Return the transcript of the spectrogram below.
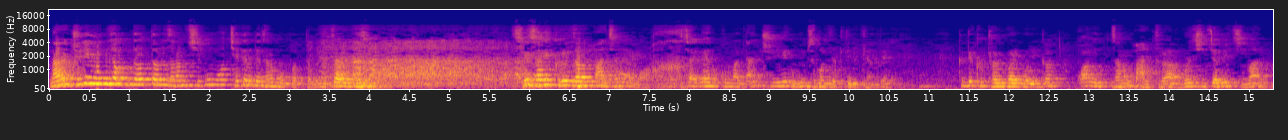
나는 주님 음성 들었다는 사람 치고 뭐 제대로 된 사람 못 봤다고 세상에 그런 사람 많잖아요. 뭐 아, 자기가 해놓고만 난 주님의 음성을 이렇게 이렇게 하는데 근데 그 결과를 보니까 꽝인 사람 많더라. 물론 진짜도 있지만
